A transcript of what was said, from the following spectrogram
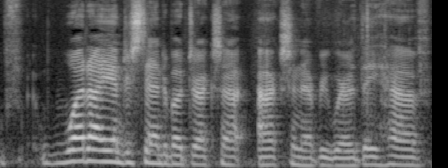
f- what I understand about Direct Action Everywhere, they have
